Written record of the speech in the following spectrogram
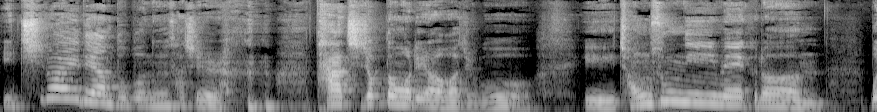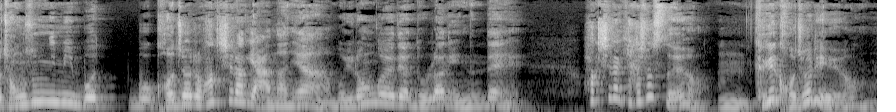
이 7화에 대한 부분은 사실 다 지적 덩어리라 가지고 이 정숙님의 그런 뭐 정숙님이 뭐뭐 거절을 확실하게 안 하냐 뭐 이런 거에 대한 논란이 있는데 확실하게 하셨어요. 음, 그게 거절이에요.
